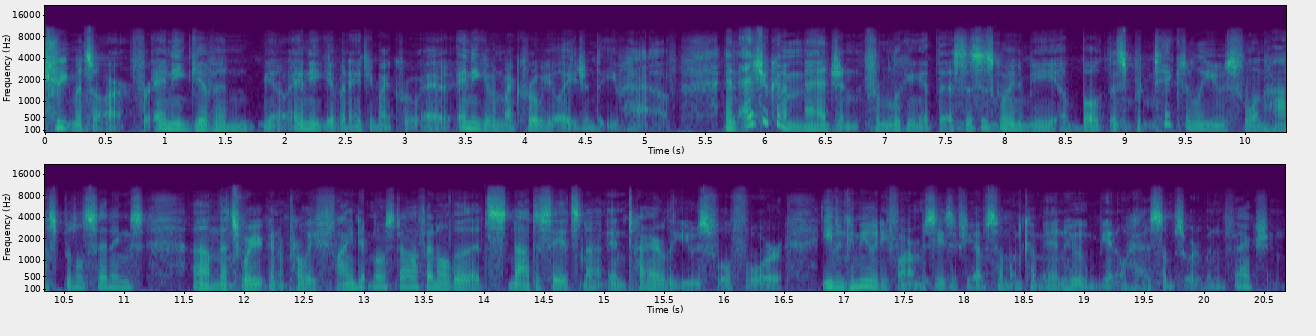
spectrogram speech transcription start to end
treatments are for any given, you know, any given antimicro, uh, any given microbial agent that you have. And as you can imagine from looking at this, this is going to be a book that's particularly useful in hospital settings. Um, that's where you're going to probably find it most often, although that's not to say it's not entirely useful for even community pharmacies if you have someone come in who, you know, has some sort of an infection.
